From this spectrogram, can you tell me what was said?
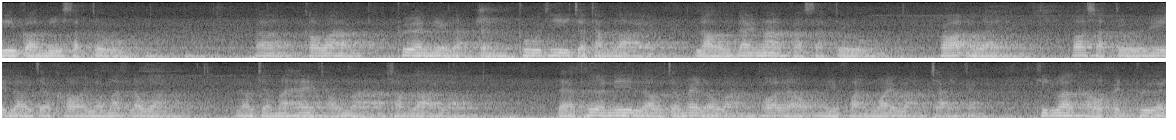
ดีกว่ามีศัตรูเขาว่าเพื่อนนี่แหละเป็นผู้ที่จะทำลายเราได้มากกว่าศัตรู เพราะอะไร เพราะศัตรูนี้เราจะคอยระมัดระวัง เราจะไม่ให้เขามาทำลายเรา แต่เพื่อนนี่เราจะไม่ระวัง เพราะเรามีความไว้วางใจกัน คิดว่าเขาเป็นเพื่อน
